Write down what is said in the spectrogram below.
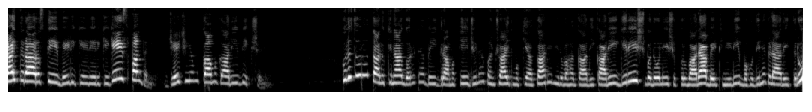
ರೈತರ ರಸ್ತೆ ಬೇಡಿಕೆ ಈಡೇರಿಕೆಗೆ ಸ್ಪಂದನೆ, ಜೆಜಿಎಂ ಕಾಮಗಾರಿ ವೀಕ್ಷಣೆ. ಹುಲಸೂರು ತಾಲೂಕಿನ ಗೊರಟಬೆ ಗ್ರಾಮಕ್ಕೆ ಜಿಲ್ಲಾ ಪಂಚಾಯತ್ ಮುಖ್ಯ ಕಾರ್ಯನಿರ್ವಾಹಕ ಅಧಿಕಾರಿ ಗಿರೀಶ್ ಬದೋಲಿ ಶುಕ್ರವಾರ ಭೇಟಿ ನೀಡಿ ಬಹುದಿನಗಳ ರೈತರು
